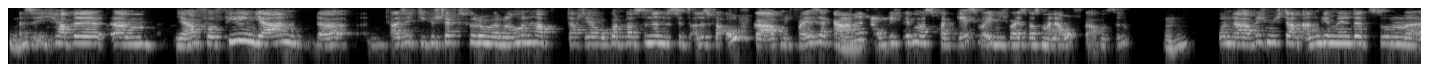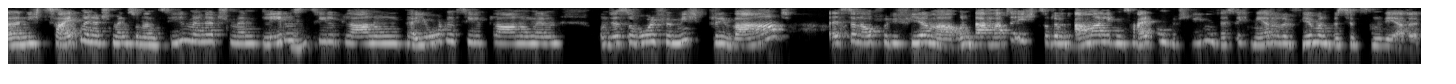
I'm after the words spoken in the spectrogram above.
Mhm. Also ich habe ähm, ja vor vielen Jahren, da, als ich die Geschäftsführung übernommen habe, dachte ich, oh Gott, was sind denn das jetzt alles für Aufgaben? Ich weiß ja gar mhm. nicht, ob ich irgendwas vergesse, weil ich nicht weiß, was meine Aufgaben sind. Mhm. Und da habe ich mich dann angemeldet zum äh, nicht Zeitmanagement, sondern Zielmanagement, mhm. Lebenszielplanung, Periodenzielplanungen und das sowohl für mich privat als dann auch für die Firma. Und da hatte ich zu dem damaligen Zeitpunkt beschrieben, dass ich mehrere Firmen besitzen werde.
